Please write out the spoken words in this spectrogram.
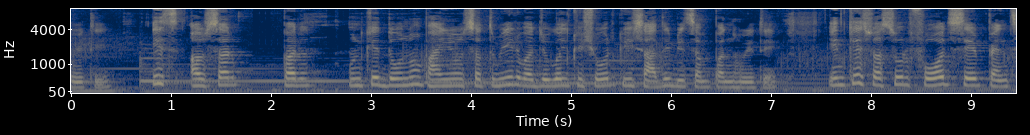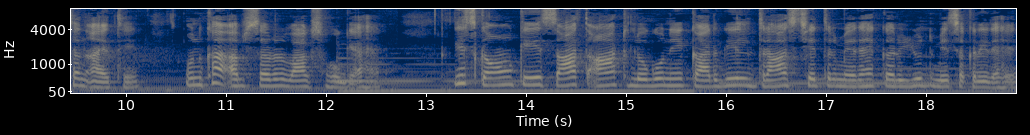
हुई थी। इस अवसर पर उनके दोनों भाइयों सतवीर व जुगल किशोर की शादी भी संपन्न हुई थी। इनके ससुर फौज से पेंशन आए थे। उनका अब सर्ववास हो गया है। इस गाँव के सात आठ लोगों ने कारगिल द्रास क्षेत्र में रहकर युद्ध में सक्रिय रहे।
